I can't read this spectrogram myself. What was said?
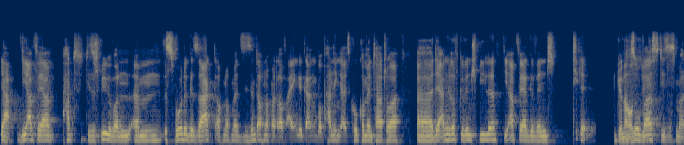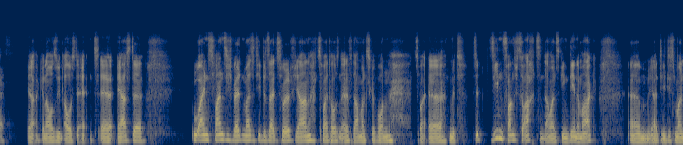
ja, die Abwehr hat dieses Spiel gewonnen. Ähm, es wurde gesagt, auch nochmal, sie sind auch nochmal drauf eingegangen, Bob Hanning als Co-Kommentator, äh, der Angriff gewinnt Spiele, die Abwehr gewinnt Titel. Genau. Und so war es dieses Mal. Ja, genau sieht aus. Der äh, erste U21-Weltmeistertitel seit zwölf Jahren, 2011 damals gewonnen zwei, äh, mit 27 zu 18 damals gegen Dänemark. Ähm, ja, die diesmal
